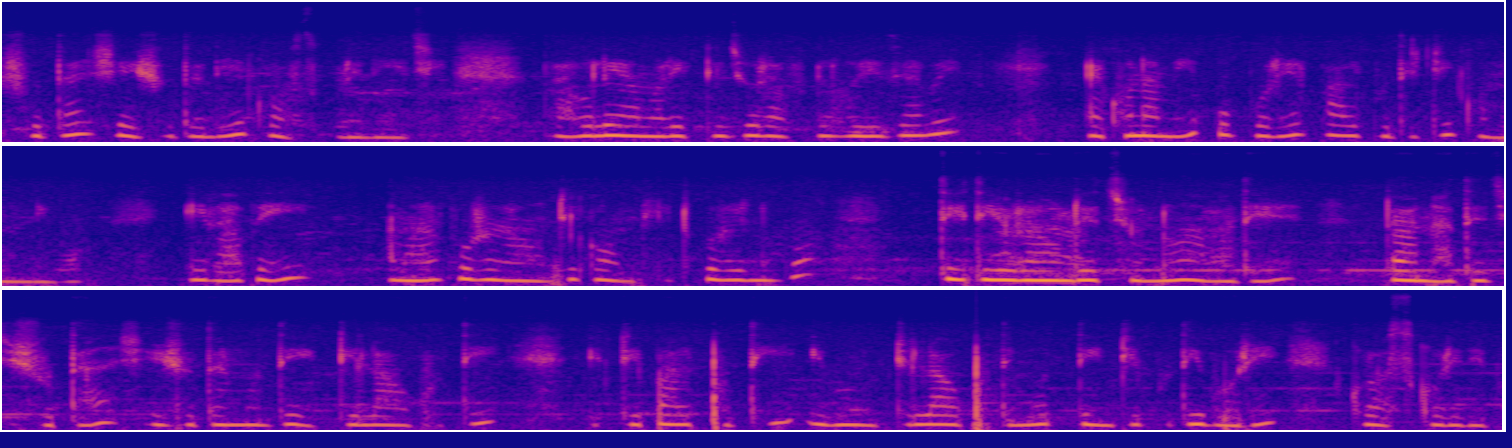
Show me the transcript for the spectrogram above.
সুতা, সেই সুতা দিয়ে ক্রস করে দিয়েছি তাহলে আমার একটি জোড়া ফুল হয়ে যাবে। এখন আমি উপরের পাল প্রতিটি কমন নেব। এভাবেই আমার পুরো রাউন্ডটি কমপ্লিট করে নেব। তৃতীয় রাউন্ডের জন্য আমাদের ডান হাতে যে সুতা, সেই সুতার মধ্যে একটি লাউ পুঁতি একটি পাল পুঁতি এবং একটি লাউ পুঁতি মোট তিনটি পুঁতি ভরে ক্রস করে দেব।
